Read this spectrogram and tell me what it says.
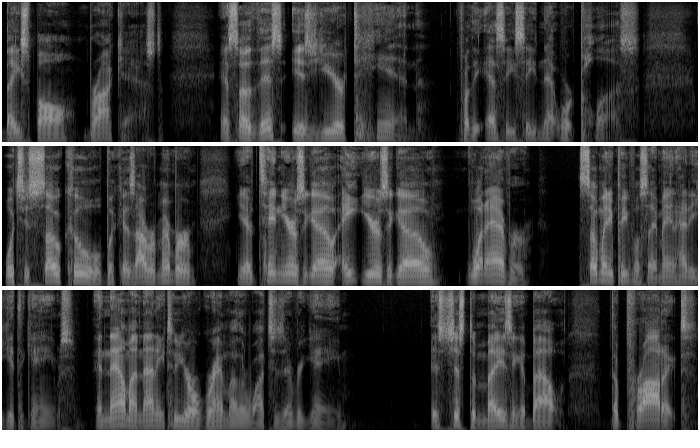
baseball broadcast. And so, this is year 10 for the SEC Network Plus which is so cool because I remember, you know, 10 years ago, eight years ago, whatever, so many people say, man, how do you get the games? And now my 92 year old grandmother watches every game. It's just amazing about the product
